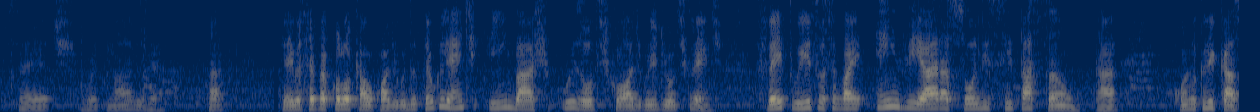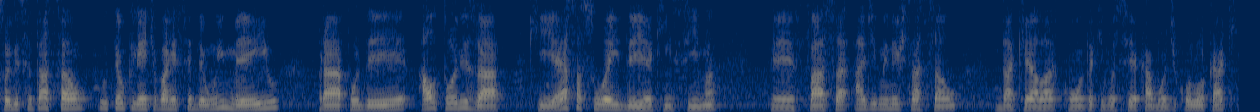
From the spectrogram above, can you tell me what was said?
7, 8, 9, 0. Tá? E aí você vai colocar o código do teu cliente e embaixo os outros códigos de outros clientes. Feito isso, você vai enviar a solicitação. Tá? Quando clicar solicitação, o teu cliente vai receber um e-mail para poder autorizar que essa sua ID aqui em cima é, faça administração daquela conta que você acabou de colocar aqui.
